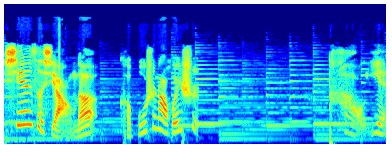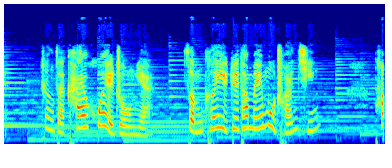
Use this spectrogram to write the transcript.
心思想的可不是那回事。讨厌！正在开会中呢，怎么可以对他眉目传情？他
